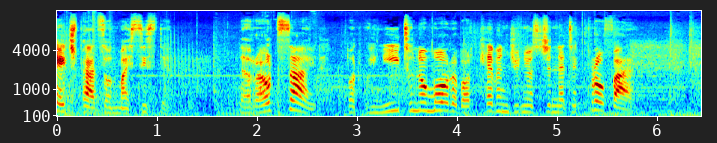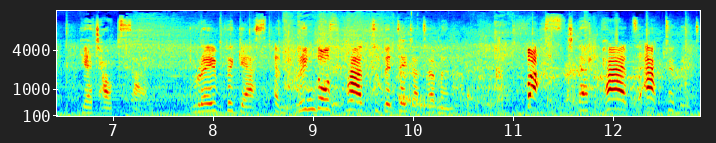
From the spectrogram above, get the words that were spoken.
H-pads on my system. They're outside, but we need to know more about Kevin Jr.'s genetic profile. Get outside, brave the gas, and bring those pads to the data terminal. Fast! That pad's activated.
